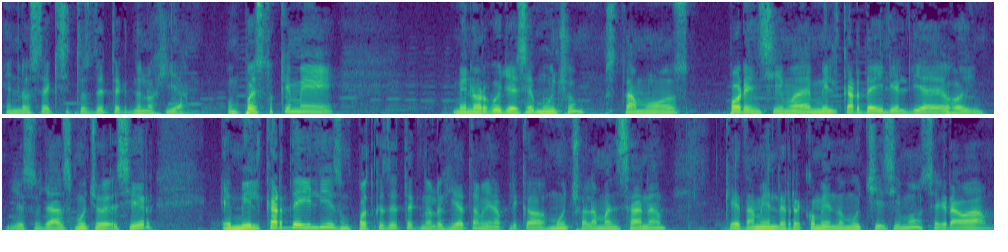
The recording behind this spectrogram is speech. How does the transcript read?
en los éxitos de tecnología. Un puesto que me, me enorgullece mucho. Estamos por encima de Milcar Daily el día de hoy y eso ya es mucho decir. Milcar Daily es un podcast de tecnología también aplicado mucho a la manzana que también les recomiendo muchísimo. Se graba,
